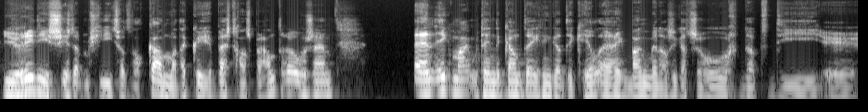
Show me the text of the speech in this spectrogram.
Juridisch is dat misschien iets wat wel kan, maar daar kun je best transparant over zijn. En ik maak meteen de kanttekening dat ik heel erg bang ben als ik dat zo hoor, dat die uh,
